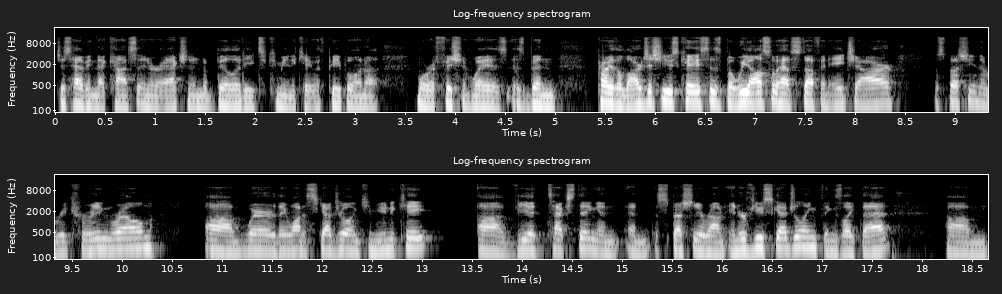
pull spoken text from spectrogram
just having that constant interaction and ability to communicate with people in a more efficient way has, has been probably the largest use cases. But we also have stuff in HR, especially in the recruiting realm. um, where they want to schedule and communicate uh, via texting and and especially around interview scheduling, things like that. Um,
